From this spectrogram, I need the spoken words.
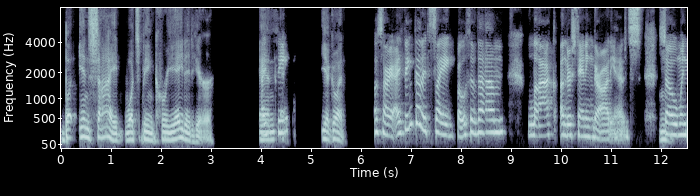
but inside what's being created here. And I think, yeah, go ahead. Oh, sorry. I think that it's like both of them lack understanding their audience. Mm. So when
